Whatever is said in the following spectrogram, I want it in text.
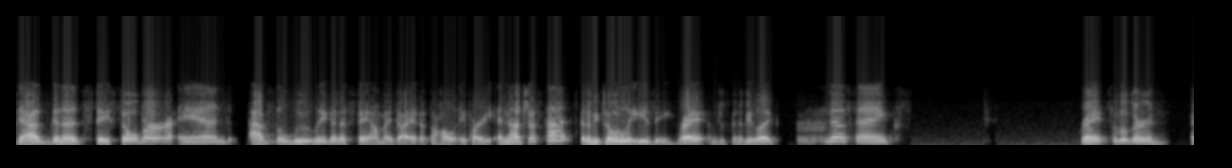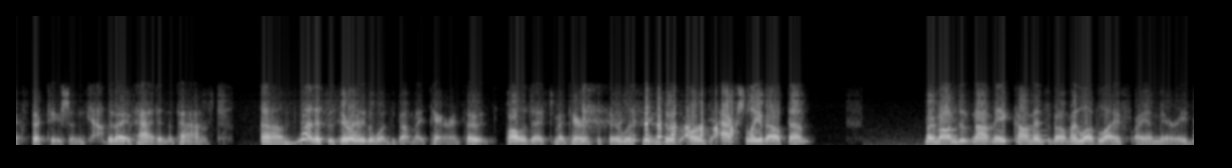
Dad's going to stay sober and absolutely going to stay on my diet at the holiday party. And not just that, it's going to be totally easy, right? I'm just going to be like, Mhm. no thanks. Right? So those are expectations Yeah. that I've had in the past. Um, not necessarily Okay. the ones about my parents. I apologize to my parents if they're listening. Those aren't actually about them. My mom does not make comments about my love life. I am married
